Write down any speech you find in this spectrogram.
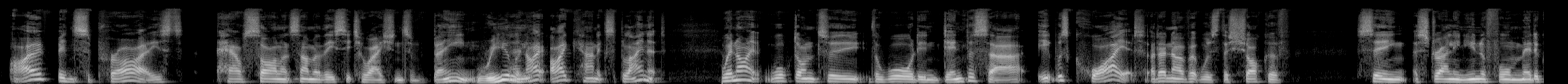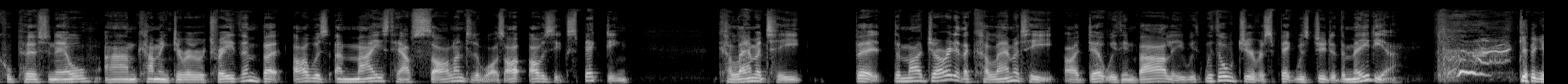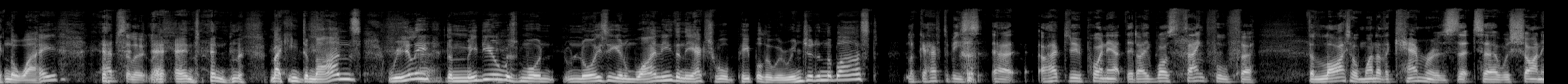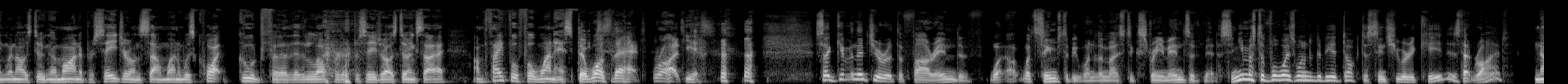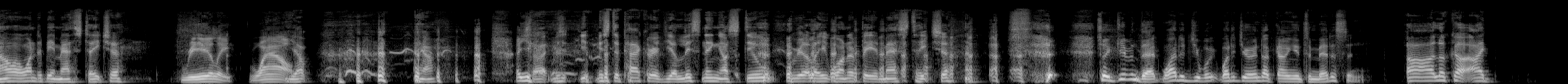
I've been surprised how silent some of these situations have been. Really? And I, I can't explain it. When I walked onto the ward in Denpasar, it was quiet. I don't know if it was the shock of seeing Australian uniform medical personnel um, coming to retrieve them, but I was amazed how silent it was. I, I was expecting calamity, but the majority of the calamity I dealt with in Bali, with, with all due respect, was due to the media. getting in the way. Absolutely. and, and, and making demands. Really? Uh, the media was more noisy and whiny than the actual people who were injured in the blast? Look, I have to be. Uh, I have to point out that I was thankful for the light on one of the cameras that uh, was shining when I was doing a minor procedure on someone was quite good for the little operative procedure I was doing. So I, am thankful for one aspect. There was that, right? Yes. so, given that you're at the far end of what, uh, what seems to be one of the most extreme ends of medicine, you must have always wanted to be a doctor since you were a kid. Is that right? No, I wanted to be a maths teacher. Really? Wow. Yep. yeah. You... So, Mr. Packer, if you're listening, I still really want to be a maths teacher. so, given that, why did you why did you end up going into medicine? Oh, look, I,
